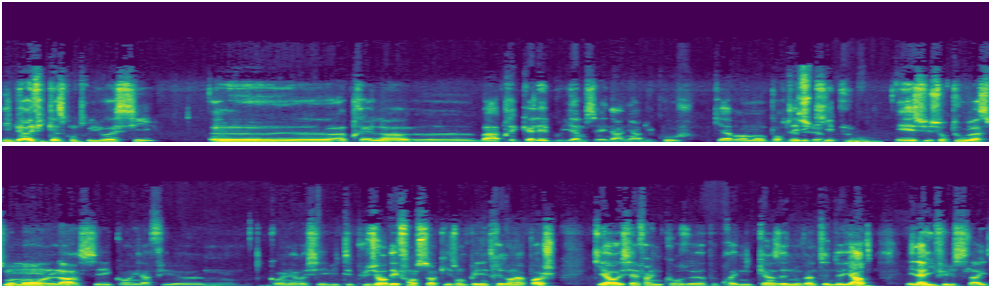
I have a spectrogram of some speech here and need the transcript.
Hyper efficace contre USC. Euh, après là, euh, bah après Caleb Williams l'année dernière, du coup, qui a vraiment porté l'équipe. Et c'est surtout à ce moment-là, c'est quand il a fait, quand il a réussi à éviter plusieurs défenseurs qui ont pénétré dans la poche qui a réussi à faire une course de à peu près une quinzaine ou vingtaine de yards. Et là, il fait le slide.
